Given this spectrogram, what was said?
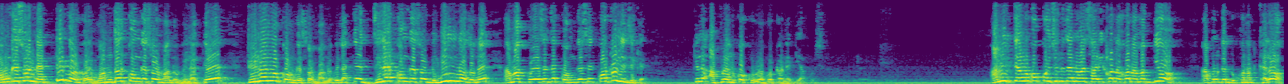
কংগ্ৰেছৰ নেতৃবৰ্গই, মণ্ডল কংগ্ৰেছৰ মানুহবিলাকে, তৃণমূল কংগ্ৰেছৰ মানুহবিলাকে, জিলা কংগ্ৰেছৰ বিভিন্নজনে আমাক কৈ আছে যে কংগ্ৰেছে ক'তো নিজিকে। কিন্তু আপোনালোকক কৰোৱাবৰ কাৰণে দিয়া হৈছে। আমি তেওঁলোকক কৈছিলো যে নহয়, চাৰিখন এখন আমাক দিয়ক। আপোনালোকে দুখনত খেলক।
